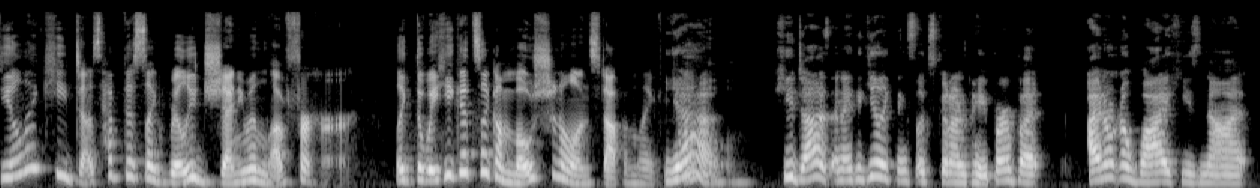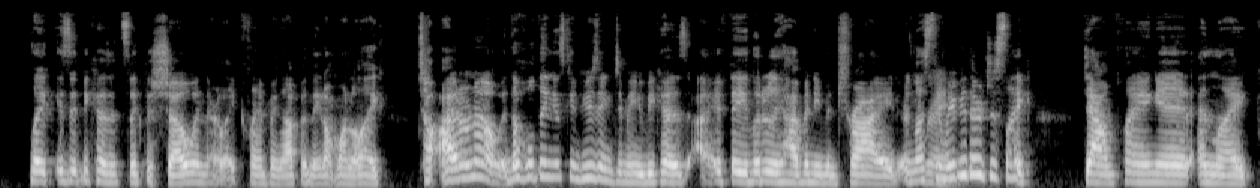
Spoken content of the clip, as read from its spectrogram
feel like he does have this like really genuine love for her. Like the way he gets like emotional and stuff. I'm like, Yeah. oh. He does, and I think he like thinks looks good on paper, but I don't know why he's not like. Is it because it's like the show and they're like clamping up and they don't want to like? T- I don't know. The whole thing is confusing to me because if they literally haven't even tried, unless they maybe they're just like downplaying it and like.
